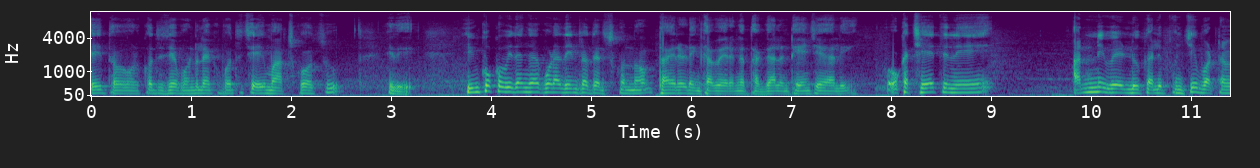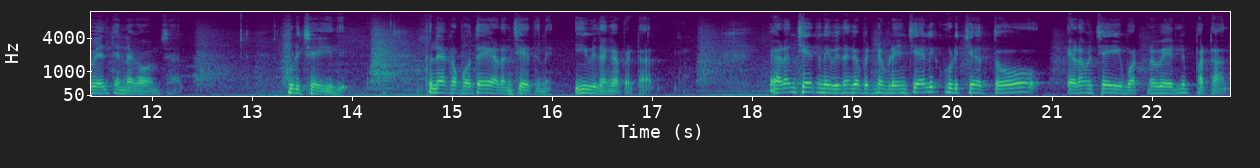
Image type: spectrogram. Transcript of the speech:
చేయితో కొద్దిసేపు ఉండలేకపోతే చేయి మార్చుకోవచ్చు. ఇది ఇంకొక విధంగా కూడా దీంట్లో తెలుసుకుందాం. థైరాయిడ్ ఇంకా వేరంగా తగ్గాలంటే ఏం చేయాలి? ఒక చేతిని అన్ని వేళ్ళు కలిపి ఉంచి బొట్టం వేలు తిన్నగా ఉంచాలి. కుడి చేయి ఇది. లేకపోతే ఎడం చేతిని ఈ విధంగా పెట్టాలి. ఎడం చేతిని ఈ విధంగా పెట్టినప్పుడు ఏం చేయాలి? కుడి చేత్తో ఎడమ చేయి బొట్టన వేలిని పట్టాలి.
